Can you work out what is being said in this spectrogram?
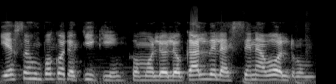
y eso es un poco lo kiki, como lo local de la escena ballroom.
